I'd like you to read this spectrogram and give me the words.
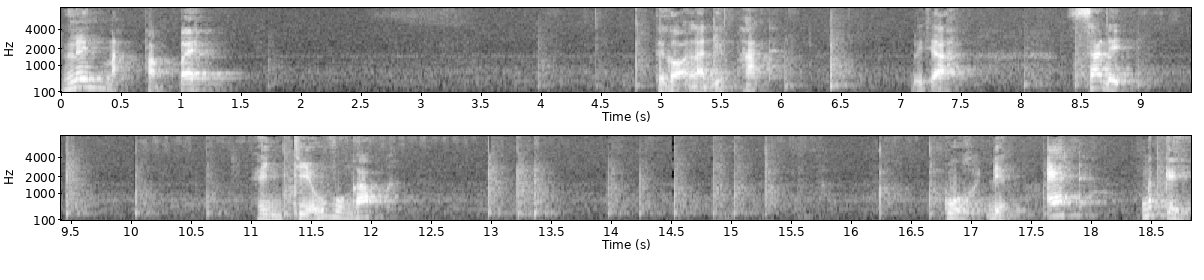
lên mặt phẳng P. Thế gọi là điểm H. Được chưa? Xác định hình chiếu vuông góc của điểm S bất kỳ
